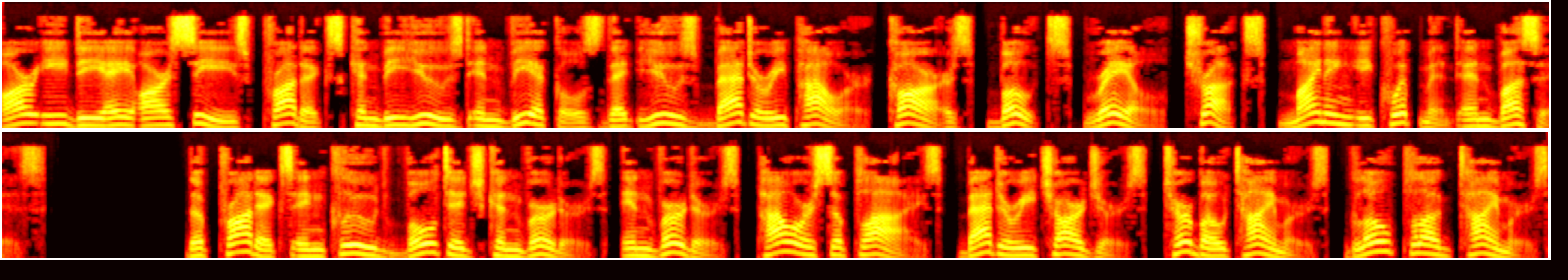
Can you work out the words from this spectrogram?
REDARC's products can be used in vehicles that use battery power, cars, boats, rail, trucks, mining equipment and buses. The products include voltage converters, inverters, power supplies, battery chargers, turbo timers, glow plug timers,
